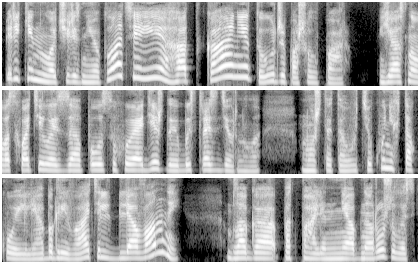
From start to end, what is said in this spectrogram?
Перекинула через нее платье, и от ткани тут же пошел пар. Я снова схватилась за полусухую одежду и быстро сдернула. Может, это утюг у них такой или обогреватель для ванной? Благо, подпалин не обнаружилось,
